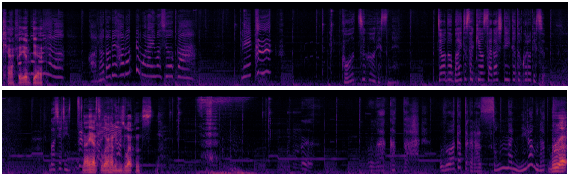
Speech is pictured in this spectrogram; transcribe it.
Cafe of Death. 体で払ってもらいましょうか。ね。好都合ですね。ちょうどバイト先を探していたところです。ご主人。Now you have to learn how to use weapons. Bro,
